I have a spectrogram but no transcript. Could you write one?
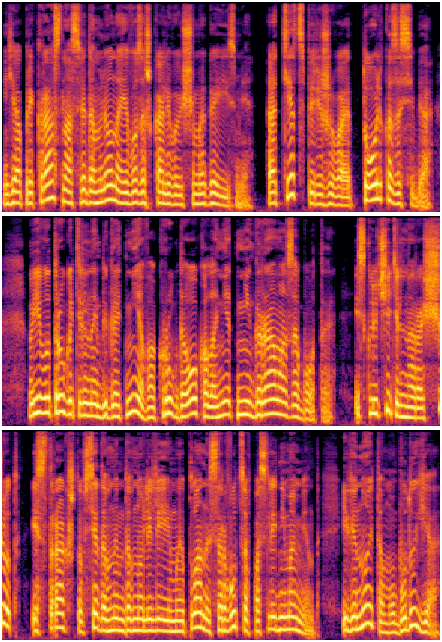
Я прекрасно осведомлен о его зашкаливающем эгоизме. Отец переживает только за себя. В его трогательной беготне вокруг да около нет ни грамма заботы. Исключительно расчет и страх, что все давным-давно лелеемые планы сорвутся в последний момент, и виной тому буду я.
